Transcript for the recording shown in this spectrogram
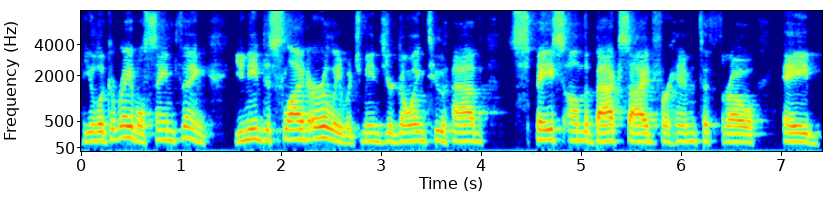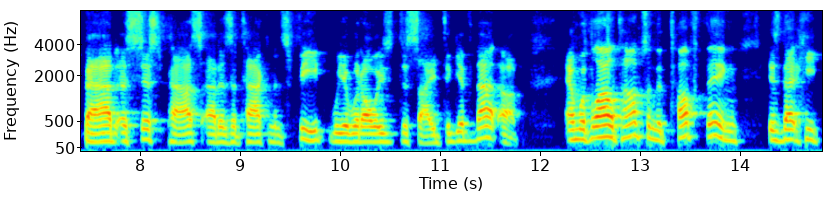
You look at Rabel, same thing. You need to slide early, which means you're going to have space on the backside for him to throw a bad assist pass at his attackman's feet. We would always decide to give that up. And with Lyle Thompson, the tough thing is that he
